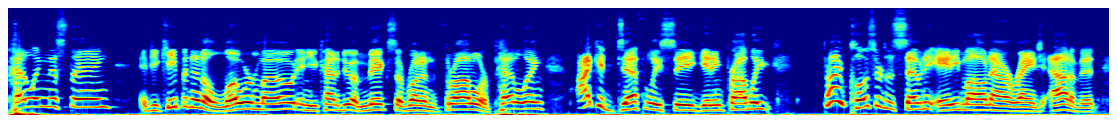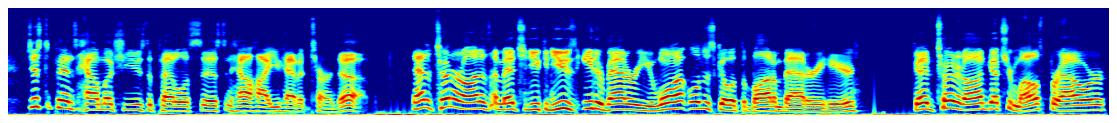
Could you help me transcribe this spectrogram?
pedaling this thing, if you keep it in a lower mode and you kind of do a mix of running the throttle or pedaling, I could definitely see getting probably probably closer to the 70, 80 mile an hour range out of it. Just depends how much you use the pedal assist and how high you have it turned up. Now to turn her on, as I mentioned, you can use either battery you want. We'll just go with the bottom battery here. Go ahead, turn it on, got your miles per hour.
